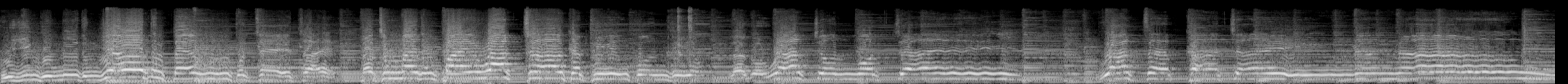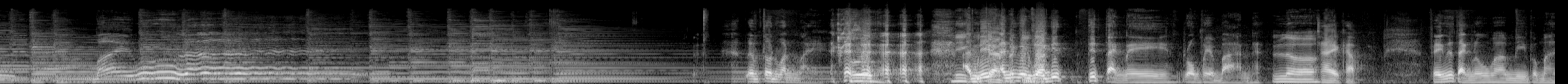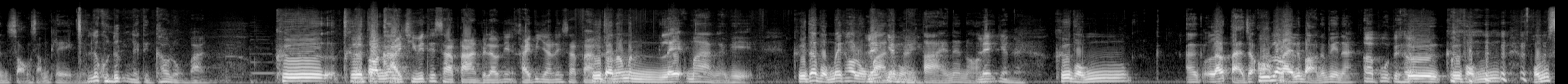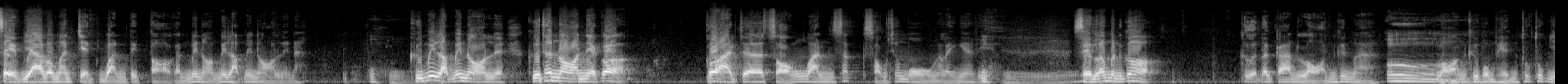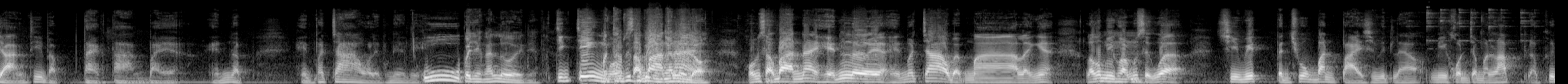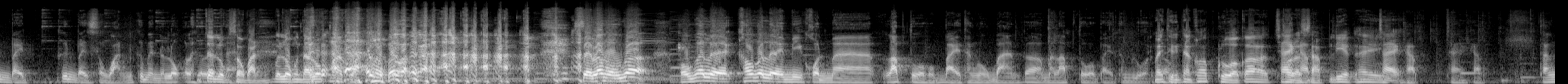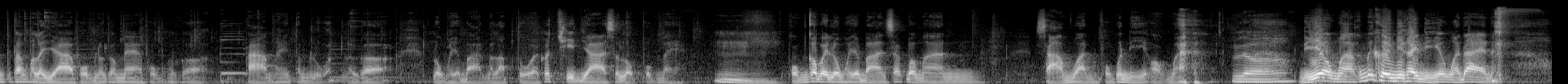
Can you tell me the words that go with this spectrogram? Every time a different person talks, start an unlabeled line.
ผู้หญิงคงมีต้องเยอะตั้งเต็มประเทศไทย แต่ทำไมต้องไปรักเธอแค่เพียงคนเดียว แล้วก็รักจนหมดใจ รักแทบขาดใจอย่างนั้นไม่รู้เลย เริ่มต้นวันใหม่
เออนี่
อัน
คือ
นี้
การ
อันนี้เป็นเพล
ป
ง
ฏิวัติ
ที่ที่แต่งในโรงพยาบาลฮะ
เหรอ
ใช่ครับ เพลงที่แต่งในโรงพยาบาลมีประมาณ2อสามเพลงนะ
แล้วคุณนึกไงถึงเข้าโรงพยาบาล
คือคือตอนนั้
ขานยชีวิตให้ซาตานไปแล้วเนี่ยขายวิญญาณให้ซาตาน
คือตอนนั้นมันเละมากเลยพี่ คือถ้าผมไม่เข้าโรงพยาบาลเนี่ยผมตายแน่นอน
เละยังไง
คือผมอะแล้วแต่จะอ
พู
อ
ด
ก
เล่า
ได้หรือเปล่านะพี่นะ
เออพูดไปเถอะ
คือคือผมผมเสพยาประมาณ 7 วันติดต่อกันไม่นอนไม่หลับไม่นอนเลยนะ
โอ้โห
คือไม่หลับไม่นอนเลย คือถ้านอนเนี่ยก็ก็อาจจะสองวันสักสองชั่วโมงอะไรเงี้ยพี่เสร็จแล้วมันก็ เกิดอาการหลอนขึ้นมา
โอ้
หลอนคือผมเห็นทุก ๆ อย่างที่แบบแตกต่างไปอะเห็นแบบเห็นพระเจ้าอะไรพวกเนี้ยพี่
อู้เป็นอย่างนั้นเลยเนี่ย
จริง ๆ
มัน
ผ
ทำ
ม
ให้
สาบาน
เป็นอย่างนั้น
ได้
เลยเหรอ
ผมสาบานได้เห็นเลยอะเห็นพระเจ้าแบบมาอะไรเงี้ยเราก็มีความรู้สึกว่าชีวิตเป็นช่วงบั้นปลายชีวิตแล้ว มีคนจะมารับแล้วขึ้นไปขึ้นไปสวรรค์ขึ้นไปนรกอะไรก็แว
จะลง
แต่
สวรรค์ไปลงนรกมากกว่า
เสร็จแล้วผมก็ ผมก็เลยเขาก็เลยมีคนมารับตัวผมไปทางโรงพยาบาลก็มารับตัวไปตำรวจ
หมายถึงทางครอบครัวก็
ใช่
โท
ค
ร
รับ
ศัพท์เรียกให้
ใช่ครับใช่ครับ ทั้งทั้งภรรยาผมแล้วก็แม่ผมเขาก็ตามให้ตำรวจ แล้วก็โรงพยาบาลมารับตัว ก็ฉีดยาสลบผมไป
อืม
ผมก็ไปโรงพยาบาลสักประมาณ3วัน ผมก็หนีออกมา
เหรอ
หนีออกมาก็ไม่เคยมีใครหนีออกมาได้นะ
